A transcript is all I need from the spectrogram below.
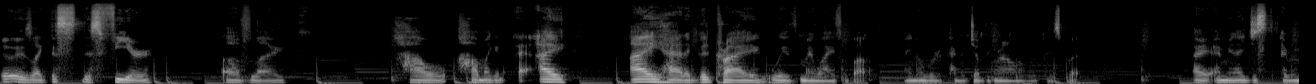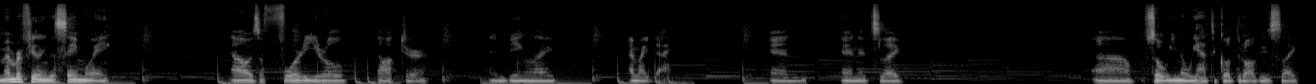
it was like this this fear of like how how am i gonna i i, I had a good cry with my wife about i know we're kind of jumping around all over the place but I, I mean, I just I remember feeling the same way. Now as a 40 year old doctor, and being like, I might die, and and it's like, uh, so you know we had to go through all these like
